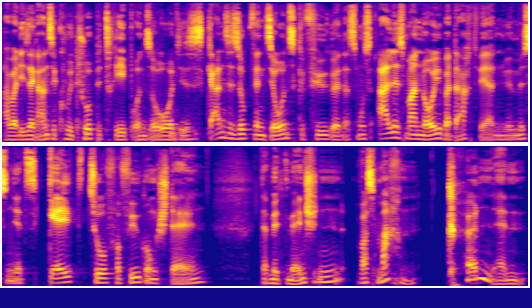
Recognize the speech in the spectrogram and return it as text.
Aber dieser ganze Kulturbetrieb und so, dieses ganze Subventionsgefüge, das muss alles mal neu überdacht werden. Wir müssen jetzt Geld zur Verfügung stellen, damit Menschen was machen können,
